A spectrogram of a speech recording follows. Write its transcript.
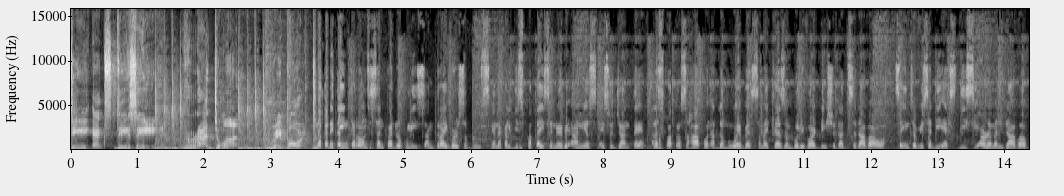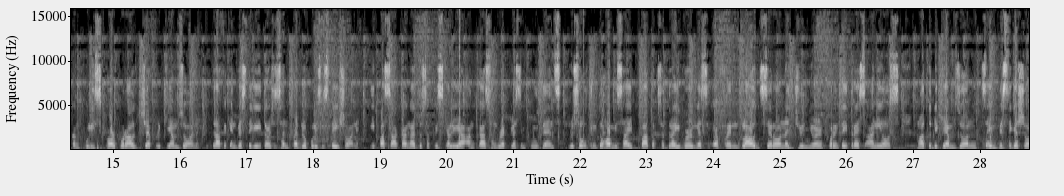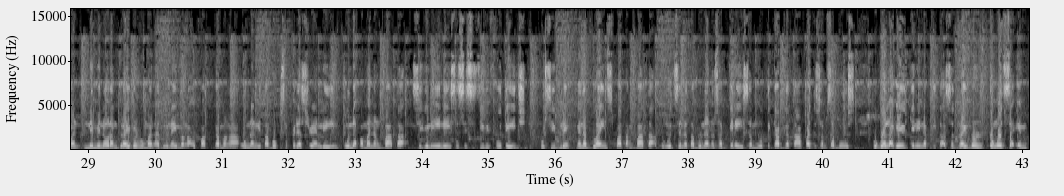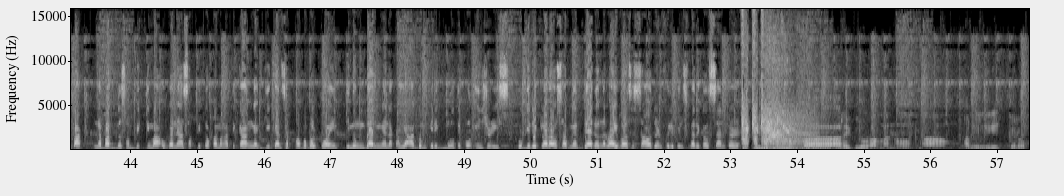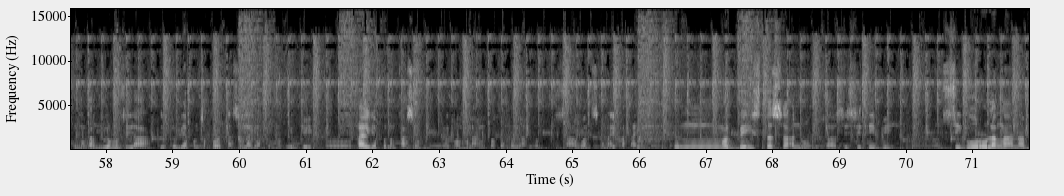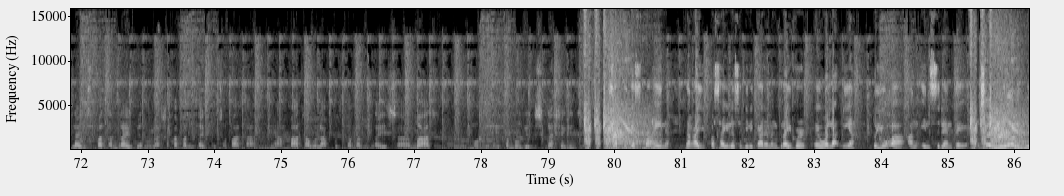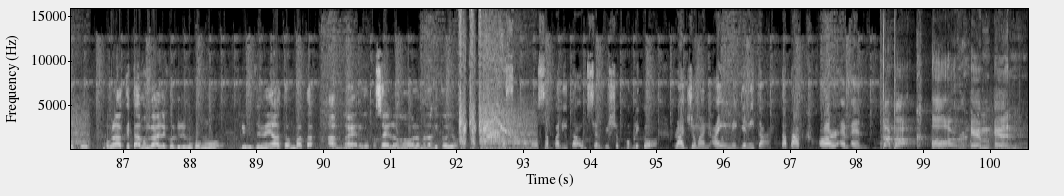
DXDC Radyoman Report Nakadetain karon sa San Pedro Police ang driver sa bus nga nakaligis patay sa 9 anyos na estudyante alas 4 sa hapon adlong Huwebes sa may Quezon Boulevard ding syudad sa Davao. Sa interview sa DXDC Araman Davao kang Police Corporal Jeffrey Kiamzon, traffic investigator sa San Pedro Police Station, ipasaka nga sa piskalya ang kasong reckless imprudence resulting to homicide batok sa driver nga si Efren Cloud Serona Jr., 43 anyos. Mato di Kiamzon, sa investigasyon ni minor ang driver human adunay mga upat ka mga unang itabok sa pedestrian lane, una pa man ang bata. Sigun ini sa CCTV footage, posible nga na blind spot ang bata tungod sa natabunan usab kini sa multicab nga tapad usab sa bus ug wala gayud kini nakita sa driver. Tungod sa impact, nabagnos ang biktima ug ana sa pito ka mga tikang nga gikan sa probable point, inungdan nga nakahiagom kinig multiple injuries ug gideklara usab nga dead on arrival sa Southern Philippines Medical Center. Hindi man magpa-areglo ang ano, ang family. Pero kung mag-areglo man sila, dito gyapon sa court sila gyapon mag-mediate. So, file gyapon ng kaso. Eh, mao man ang protocol nato sa once na naipatay. Kung mag-base ta sa ano, sa CCTV, siguro lang ha na blind spot ang driver wala siya kabantay po sa bata nga ang bata wala po kabantay sa bus mo to na itabog yun disgrasya yun Sa pikas bahin, nangayog pasaylo sa ginikanan ng driver kay wala niya tuyua ang insidente. sa ilo alang grupo. Kung nakita manggali ko dili mo ko mo di mo timi ato ang bata. Ah, mga ko kasaylo nga wala man lagi toyo. Kasama mo sa balita ug serbisyo publiko, Radyoman Aimee Genita, Tatak RMN. Tatak RMN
